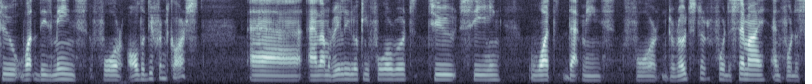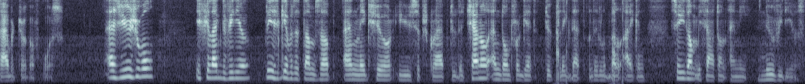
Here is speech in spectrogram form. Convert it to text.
to what this means for all the different cars. Uh, and I'm really looking forward to seeing what that means for the Roadster, for the Semi, and for the Cybertruck, of course. As usual, if you like the video, please give it a thumbs up and make sure you subscribe to the channel and don't forget to click that little bell icon so you don't miss out on any new videos.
